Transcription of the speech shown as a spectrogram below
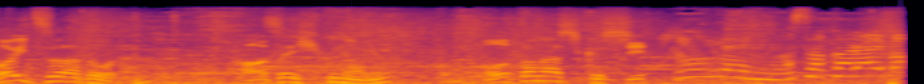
こいつはどうだ？風邪ひくなよおとなしくし。運命には逆らいま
